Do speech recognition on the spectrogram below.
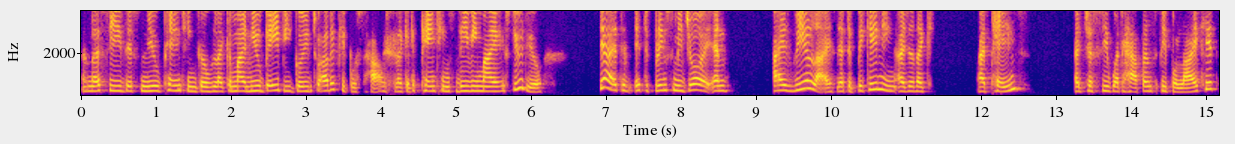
and I see this new painting go like my new baby going to other people's house, like the paintings leaving my studio yeah, it it brings me joy. And I realized at the beginning, I just like I paint, I just see what happens. People like it.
